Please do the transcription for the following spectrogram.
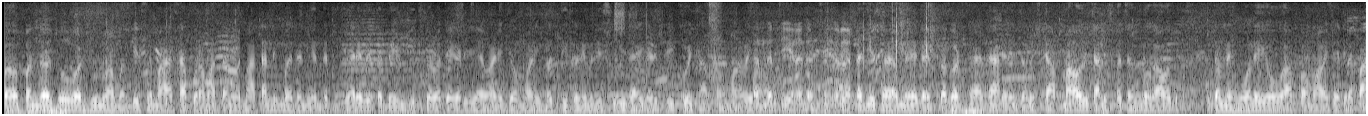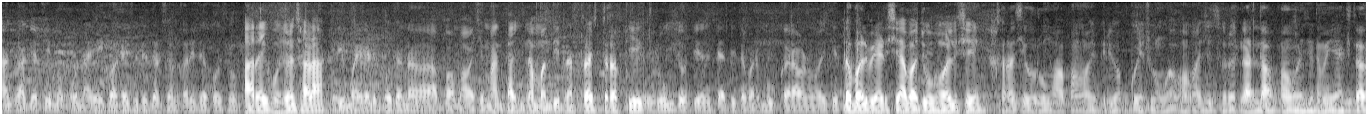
પંદરસો વર્ષ જૂનું આ મંદિર છે મા આશાપુરા માતાનું માતાની મંદિરની અંદર જ્યારે બી તમે વિઝિટ કરો તે ઘડી રહેવાની જમવાની બધી ઘણી બધી સુવિધા એ ઘડી કોઈ આપવામાં આવે અંદર જઈને દર્શન કરી માતાજી થયા એ ઘડી પ્રગટ થયા હતા. ત્યારે તમે સ્ટાફમાં આવો ચાલીસ પચાસ લોકો આવો તમને હોલ એવો આપવામાં આવે છે. એટલે પાંચ વાગ્યાથી બપોરના એક વાગ્યા સુધી દર્શન કરી શકો છો. આ રહી ભોજનશાળા. ફ્રીમાં ઘડી ભોજન આપવામાં આવે છે. માતાજીના મંદિરના ટ્રસ્ટ તરફથી રૂમ જોતી હશે. ત્યાંથી તમારે બુક કરાવવાનું હોય છે. ડબલ બેડ છે આ બાજુ હોલ છે. સરસ એવું રૂમ આપવામાં આવે ફ્રી ઓફ કોઈ રૂમ આપવામાં આવે છે. સરસ ગાદલા આપવામાં આવે છે. તમે એક્સ્ટ્રા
